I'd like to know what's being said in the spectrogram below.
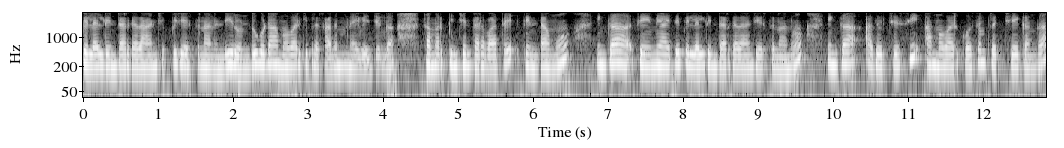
పిల్లలు తింటారు కదా అని చెప్పి చేస్తున్నానండి. రెండు కూడా అమ్మవారికి ప్రసాదం నైవేద్యంగా సమర్పించిన తర్వాతే తింటాము. ఇంకా సేమియా అయితే పిల్లలు తింటారు కదా అని చేస్తున్నాను. ఇంకా అది వచ్చేసి అమ్మవారి కోసం ప్రత్యేకంగా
